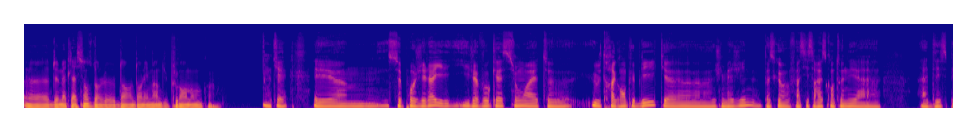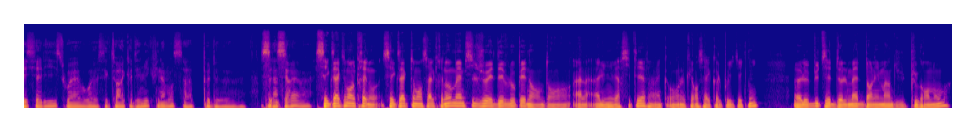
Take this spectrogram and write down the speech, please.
de mettre la science dans, le, dans, dans, les mains du plus grand nombre. Quoi. Ok. Et euh, ce projet-là, il, a vocation à être euh, ultra grand public, euh, j'imagine, parce que enfin, si ça reste cantonné à, à des spécialistes ou, au secteur académique, finalement, ça a peu d'intérêt. C'est exactement le créneau. C'est exactement ça le créneau. Même si le jeu est développé dans, dans à l'université, enfin, en l'occurrence à l'école polytechnique, le but c'est de le mettre dans les mains du plus grand nombre.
